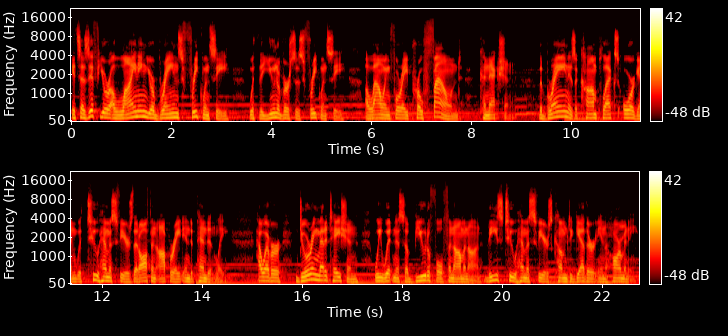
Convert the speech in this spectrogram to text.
It's as if you're aligning your brain's frequency with the universe's frequency, allowing for a profound connection. The brain is a complex organ with two hemispheres that often operate independently. However, during meditation, we witness a beautiful phenomenon. These two hemispheres come together in harmony.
